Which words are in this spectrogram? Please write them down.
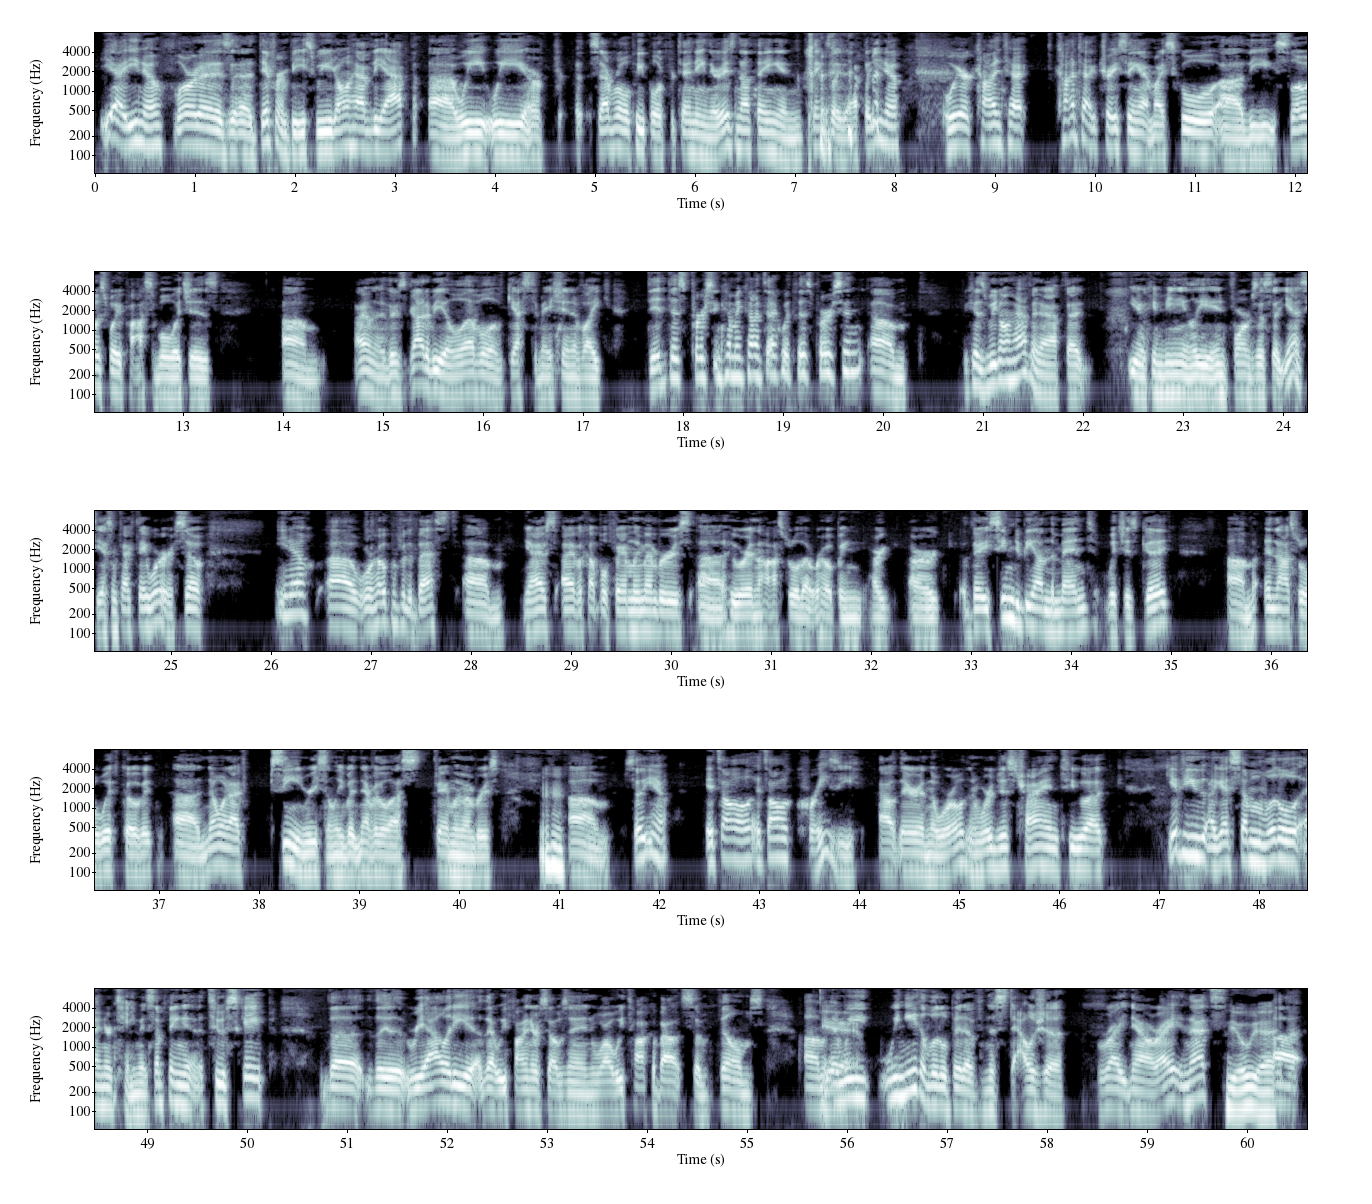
Yeah, you know, Florida is a different beast. We don't have the app. Uh, we we are several people are pretending there is nothing and things like that. But you know, we are contact contact tracing at my school uh, the slowest way possible, which is, um, I don't know. There's got to be a level of guesstimation of like, did this person come in contact with this person? Um, because we don't have an app that you know conveniently informs us that yes, yes, in fact they were. So you know, uh, we're hoping for the best. Um, yeah, I have, I have a couple family members uh, who are in the hospital that we're hoping are are they seem to be on the mend, which is good. Um, in the hospital with COVID, uh, no one I've seen recently, but nevertheless, family members. Mhm. Um, so you know, it's all it's all crazy out there in the world, and we're just trying to uh, give you, I guess, some little entertainment, something to escape the the reality that we find ourselves in while we talk about some films. Um, Yeah. And we we need a little bit of nostalgia right now, right? And that's Oh yeah, uh,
